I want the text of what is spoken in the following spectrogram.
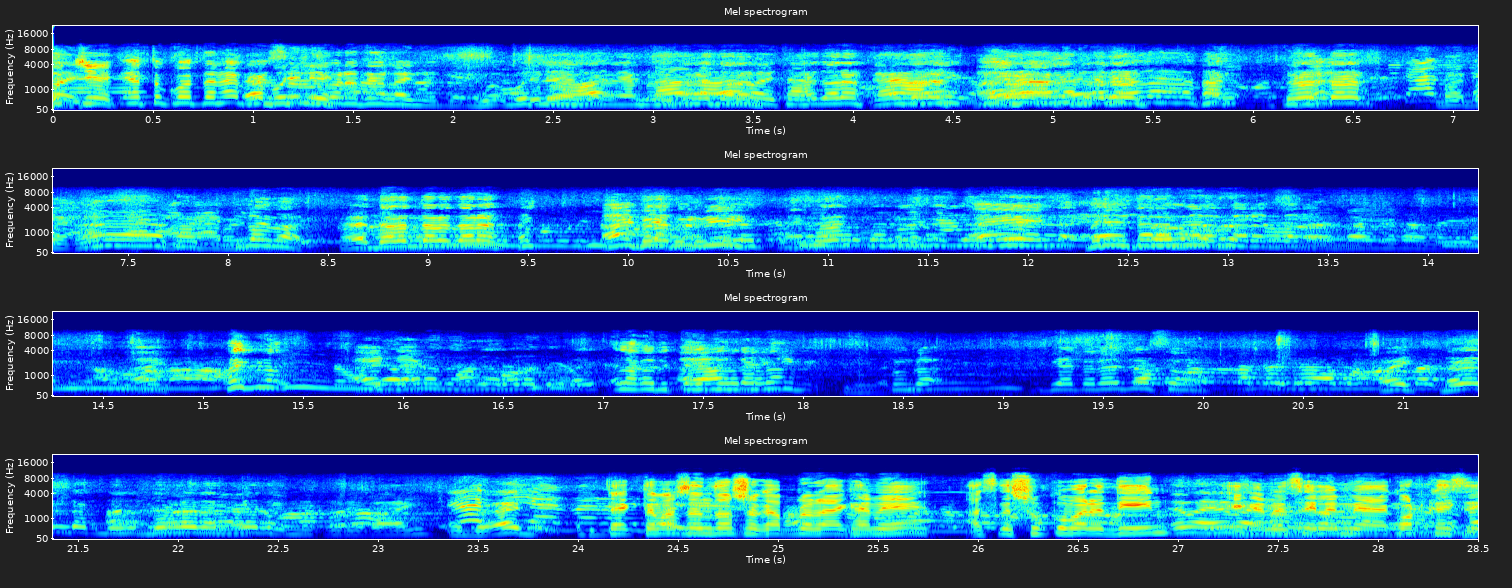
বুঝছি এত কথা না বুঝছি ধরেন ধরেন ধরেন ধরেন এই ধরেন ধরেন ধরেন এই, ধরেন, ধরেন, ধরেন, ধরেন, ধরেন। এই, এই, দেখতে পাচ্ছেন দর্শক, আপনারা এখানে আজকে শুক্রবারের দিন এখানে ছেলে মেয়ে কট খাইছে।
